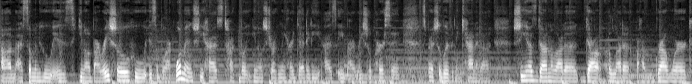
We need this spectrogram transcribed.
Um, as someone who is, you know, biracial, who is a black woman, she has talked about, you know, struggling her identity as a biracial person, especially living in Canada. She has done a lot of down, a lot of um, groundwork,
